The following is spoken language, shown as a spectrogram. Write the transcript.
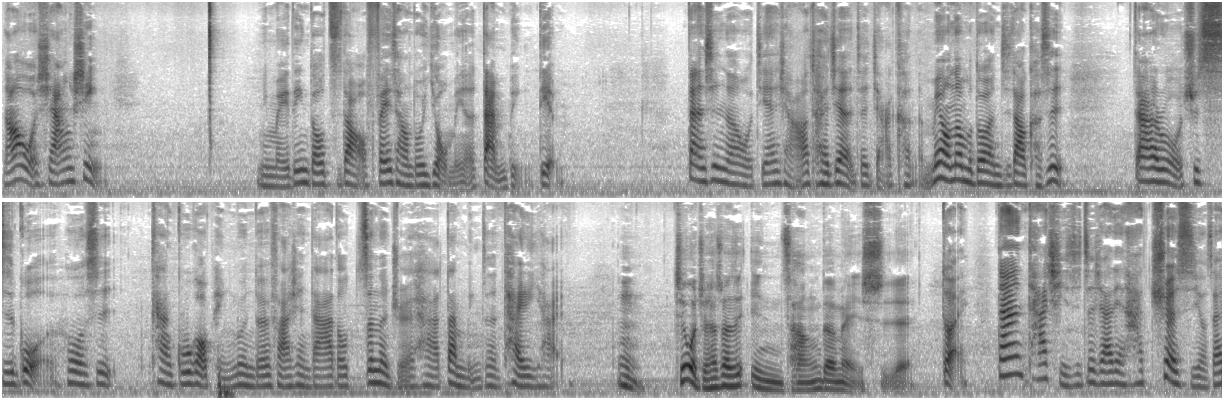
然后我相信你们一定都知道非常多有名的蛋饼店。但是呢，我今天想要推荐的这家可能没有那么多人知道。可是大家如果去吃过，或者是看 Google 评论，都会发现大家都真的觉得它的蛋饼真的太厉害了。嗯。其实我觉得它算是隐藏的美食，哎，对，但是它其实这家店它确实有在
